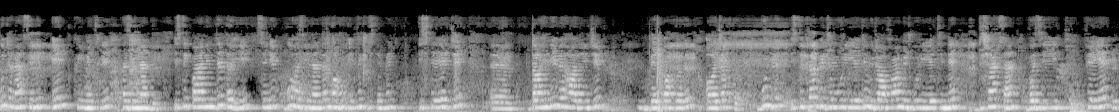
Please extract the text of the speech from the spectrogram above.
Bu temel senin en kıymetli hazinendir. İstikbalinde dahi seni bu hazinenden mahrum etmek istemek isteyecek e, dahili ve harici bedbahtları olacaktır. Bugün istiklal ve cumhuriyeti müdafaa mecburiyetine düşersen vazifeye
